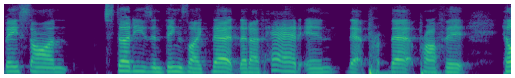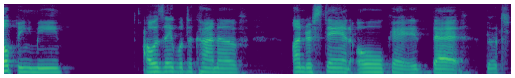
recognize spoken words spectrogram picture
based on studies and things like that that i've had and that that prophet helping me I was able to kind of understand, oh, okay, that That's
